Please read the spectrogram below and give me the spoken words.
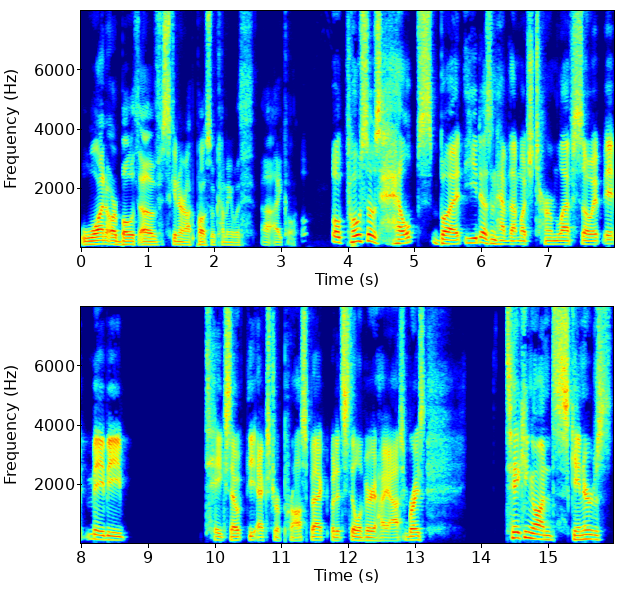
one or both of Skinner Okposo coming with uh, Eichel? Okposo's helps, but he doesn't have that much term left, so it, it maybe takes out the extra prospect, but it's still a very high asking price. Taking on Skinner's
